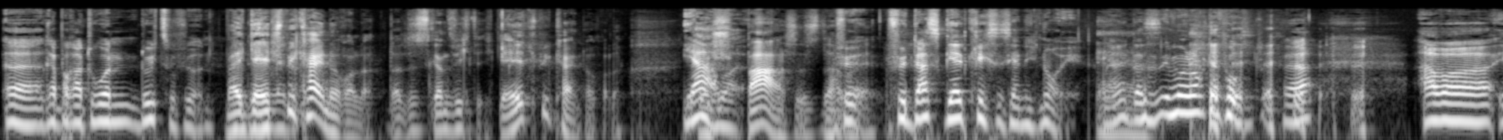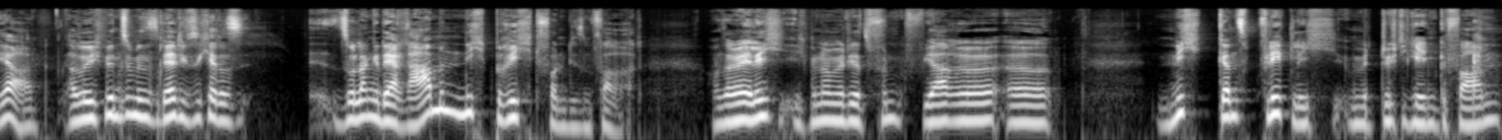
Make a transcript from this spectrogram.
äh, Reparaturen durchzuführen. Weil Geld spielt keine Rolle. Das ist ganz wichtig. Geld spielt keine Rolle. Ja, Der aber Spaß ist dabei. für, für das Geld kriegst du es ja nicht neu. Ne? Das ist immer noch der Punkt. ja. Aber ja, also ich bin zumindest relativ sicher, dass äh, solange der Rahmen nicht bricht von diesem Fahrrad, und sagen wir ehrlich, ich bin damit jetzt fünf Jahre äh, nicht ganz pfleglich mit durch die Gegend gefahren.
